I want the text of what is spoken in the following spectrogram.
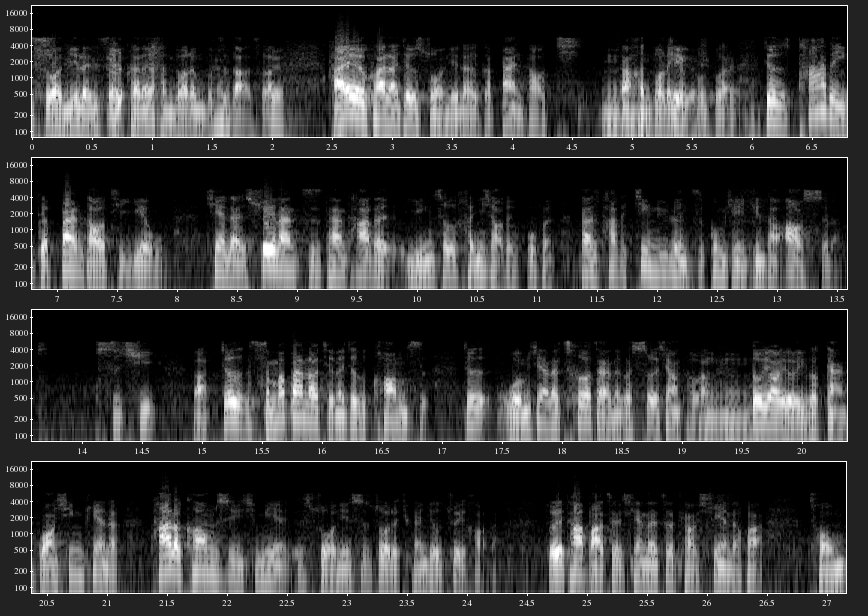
索尼人寿可能很多人不知道 是吧？还有一块呢，就是索尼的一个半导体，那很多人也不不，就是它的一个半导体业务，现在虽然只占它的营收很小的一部分，但是它的净利润只贡献已经到二十了，十七啊，就是什么半导体呢？就是 COMS，就是我们现在车载那个摄像头啊，都要有一个感光芯片的，它的 COMS 芯片，索尼是做的全球最好的。所以他把这现在这条线的话，从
